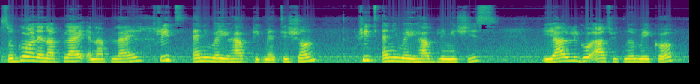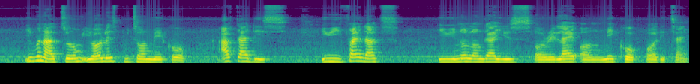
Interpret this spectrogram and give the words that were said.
So go on and apply and apply. Treat anywhere you have pigmentation. Treat anywhere you have blemishes. You hardly go out with no makeup. Even at home you always put on makeup. After this you will find that you no longer use or rely on makeup all the time.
